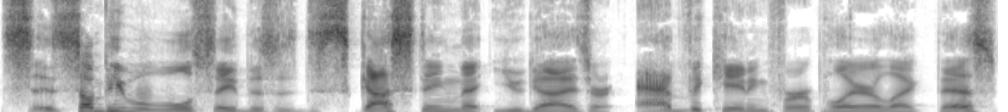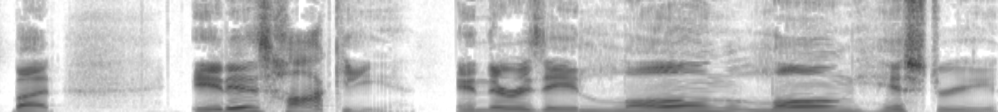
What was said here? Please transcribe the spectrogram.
s- some people will say this is disgusting that you guys are advocating for a player like this, but it is hockey, and there is a long, long history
